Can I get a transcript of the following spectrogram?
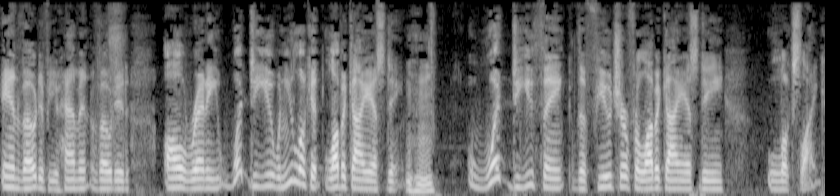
and vote, if you haven't voted already, what do you when you look at Lubbock ISD? Mm-hmm. What do you think the future for Lubbock ISD looks like?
